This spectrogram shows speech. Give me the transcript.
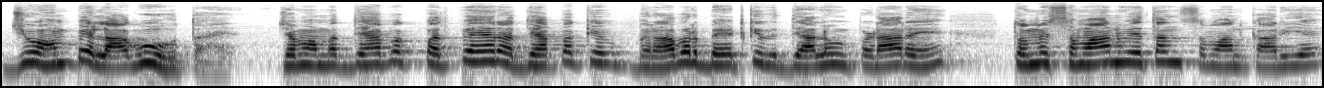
जो हम पे लागू होता है। जब हम अध्यापक पद पे हैं और अध्यापक के बराबर बैठ के विद्यालयों में पढ़ा रहे हैं तो हमें समान वेतन समान कार्य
